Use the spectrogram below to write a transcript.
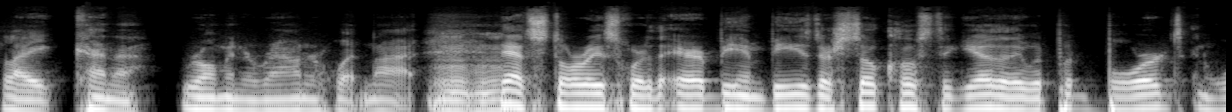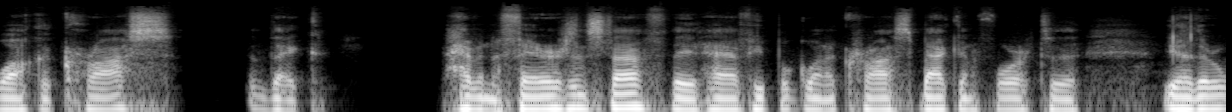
like kind of roaming around or whatnot. Mhm. They had stories where the Airbnbs they're so close together they would put boards and walk across, like having affairs and stuff. They'd have people going across back and forth to the other.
